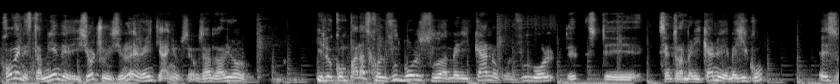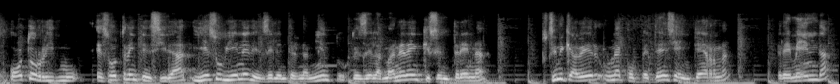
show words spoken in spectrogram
Jóvenes también de 18, 19, 20 años. ¿eh? O sea, y lo comparas con el fútbol sudamericano, con el fútbol este, centroamericano y de México. Es otro ritmo, es otra intensidad y eso viene desde el entrenamiento, desde la manera en que se entrena. Pues tiene que haber una competencia interna tremenda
